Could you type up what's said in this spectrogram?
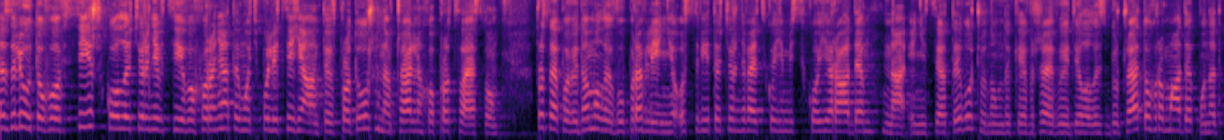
З лютого всі школи Чернівців охоронятимуть поліціянти впродовж навчального процесу. Про це повідомили в управлінні освіти Чернівецької міської ради. На ініціативу чиновники вже виділили з бюджету громади понад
